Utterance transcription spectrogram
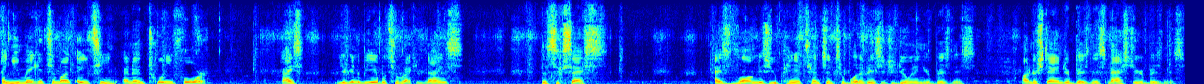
and you make it to month 18 and then 24, guys, you're going to be able to recognize the success as long as you pay attention to what it is that you're doing in your business. Understand your business, master your business,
